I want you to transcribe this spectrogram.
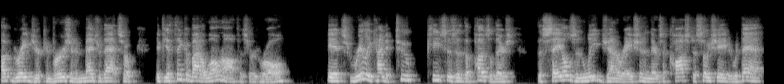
upgrade your conversion and measure that. So if you think about a loan officer's role, it's really kind of two pieces of the puzzle. There's the sales and lead generation, and there's a cost associated with that.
